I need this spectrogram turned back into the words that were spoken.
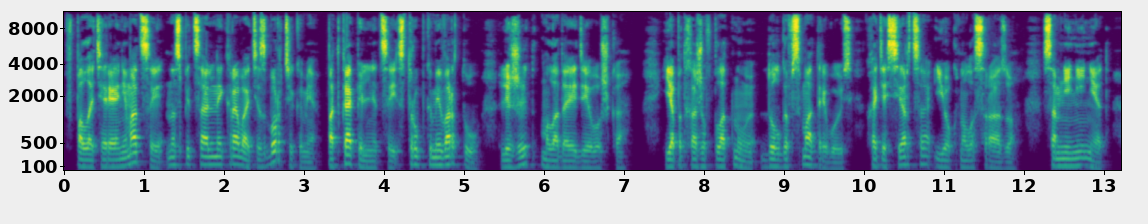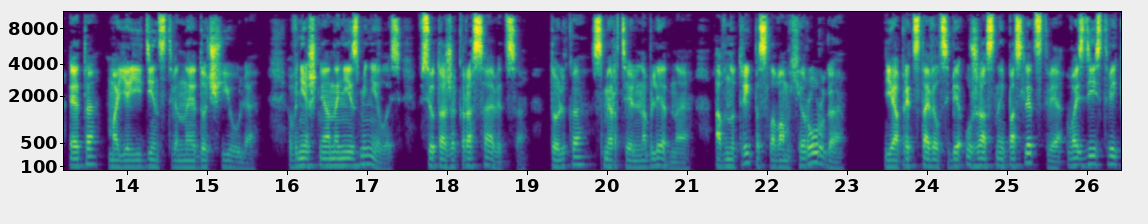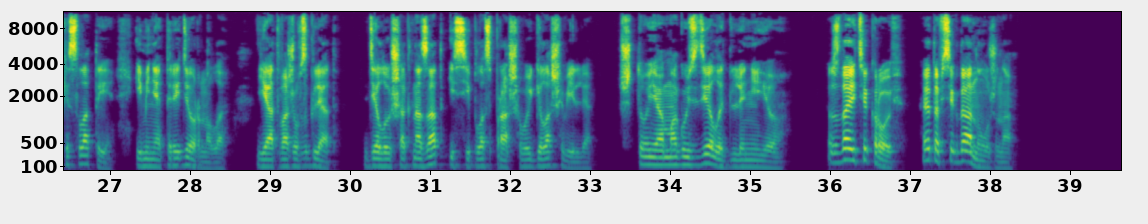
В палате реанимации на специальной кровати с бортиками, под капельницей с трубками во рту, лежит молодая девушка. Я подхожу вплотную, долго всматриваюсь, хотя сердце ёкнуло сразу. Сомнений нет, это моя единственная дочь Юля. Внешне она не изменилась, все та же красавица, только смертельно бледная, а внутри, по словам хирурга, я представил себе ужасные последствия воздействия кислоты, и меня передернуло. Я отвожу взгляд, делаю шаг назад и сипло спрашиваю Гелашвили. «Что я могу сделать для нее?» «Сдайте кровь, это всегда нужно».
